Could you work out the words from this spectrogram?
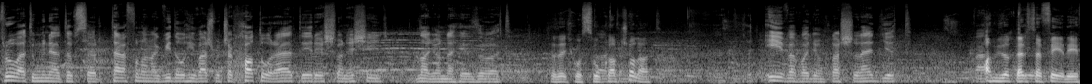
Próbáltunk minél többször telefonon, meg videóhívásban, csak 6 óra eltérés van, és így nagyon nehéz volt. Ez egy hosszú kapcsolat? Éve vagyunk lassan együtt. Pár Amiben persze fél év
